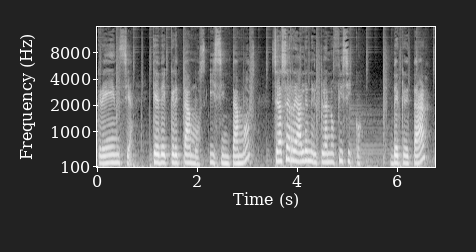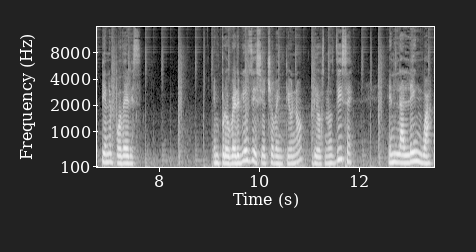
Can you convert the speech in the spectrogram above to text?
creencia, que decretamos y sintamos se hace real en el plano físico. Decretar tiene poderes. En Proverbios 18:21 Dios nos dice, en la lengua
